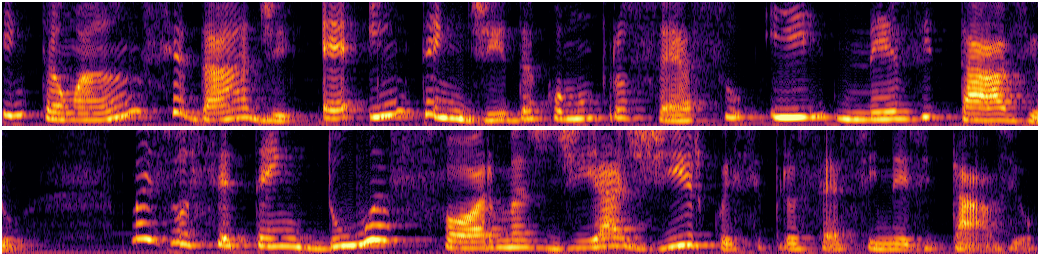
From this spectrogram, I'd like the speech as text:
Então, a ansiedade é entendida como um processo inevitável. Mas você tem duas formas de agir com esse processo inevitável.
